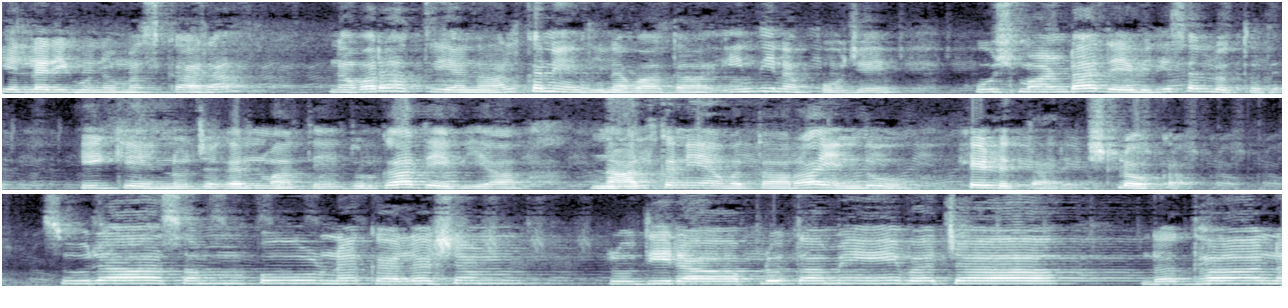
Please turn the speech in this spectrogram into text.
ಎಲ್ಲರಿಗೂ ನಮಸ್ಕಾರ. ನವರಾತ್ರಿಯ ನಾಲ್ಕನೇ ದಿನವಾದ ಇಂದಿನ ಪೂಜೆ ಕೂಷ್ಮಾಂಡಾ ದೇವಿಗೆ ಸಲ್ಲುತ್ತದೆ. ಈಕೆಯನ್ನು ಜಗನ್ಮಾತೆ ದುರ್ಗಾದೇವಿಯ ನಾಲ್ಕನೇ ಅವತಾರ ಎಂದು ಹೇಳುತ್ತಾರೆ ಶ್ಲೋಕ. ಸುರಾ ಸಂಪೂರ್ಣ ಕಲಶಂ ರುದಿರಾಪ್ಲುತಮೇವ ಚ ದಧಾನ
